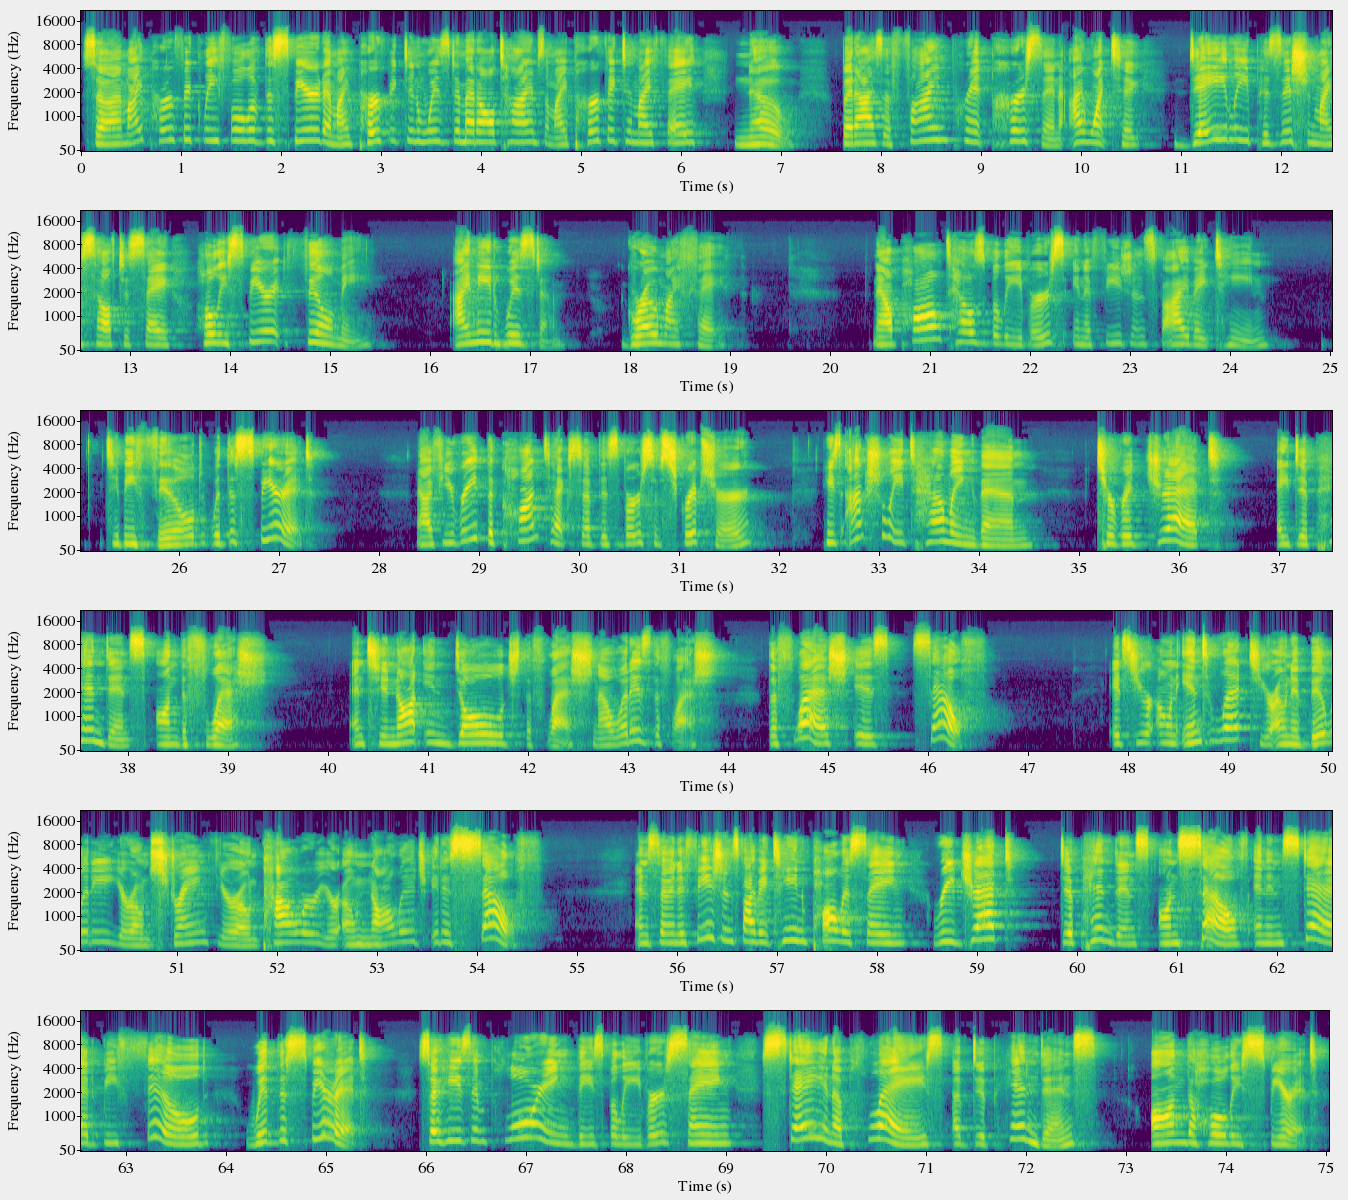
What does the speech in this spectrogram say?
So, am I perfectly full of the Spirit? Am I perfect in wisdom at all times? Am I perfect in my faith? No. But as a fine print person, I want to daily position myself to say, Holy Spirit, fill me. I need wisdom. Grow my faith. Now, Paul tells believers in Ephesians 5:18 to be filled with the Spirit. Now, if you read the context of this verse of scripture, he's actually telling them to reject a dependence on the flesh and to not indulge the flesh. Now, what is the flesh? The flesh is self. It's your own intellect, your own ability, your own strength, your own power, your own knowledge. It is self. And so in Ephesians 5:18, Paul is saying, reject dependence on self and instead be filled with the Spirit. So he's imploring these believers, saying, stay in a place of dependence on the Holy Spirit.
